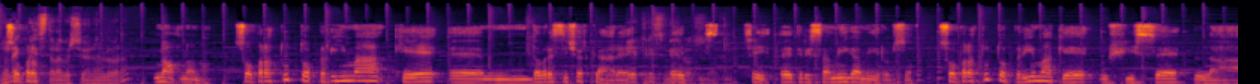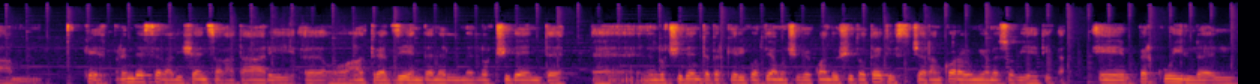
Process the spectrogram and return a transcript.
Non Sopra... è questa la versione allora? No, no, no. Soprattutto prima che ehm, dovresti cercare Tetris Mirrors. Tetris, sì, Tetris Amiga Mirrors. Soprattutto prima che uscisse la che prendesse la licenza l'Atari eh, o altre aziende nel, nell'Occidente eh, nell'Occidente perché ricordiamoci che quando è uscito Tetris c'era ancora l'Unione Sovietica e per cui il, il,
